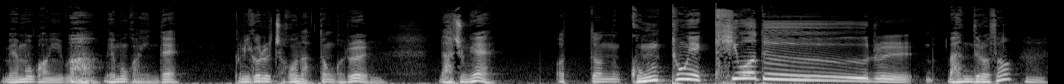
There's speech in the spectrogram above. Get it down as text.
메모광이구나. 아, 메모광인데 그럼 이거를 적어놨던 거를 음. 나중에 어떤 공통의 키워드를 만들어서 음.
